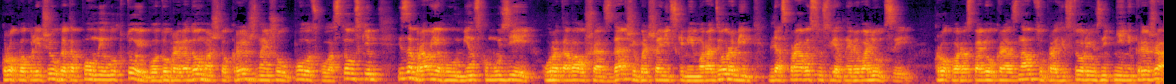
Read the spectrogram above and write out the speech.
Кроква палічыў гэта поўнай лухтой, бо добра вядома, што крыж знайшоў полацку ластоўскім і забраў яго ў менску музей, уратаваўшы ад здачы бальшавіцкімі марадзёрамі для справы сусветнай рэвалюцыі. Кроква распавёў краязнаўцу пра гісторыю ўзнікнення крыжа.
